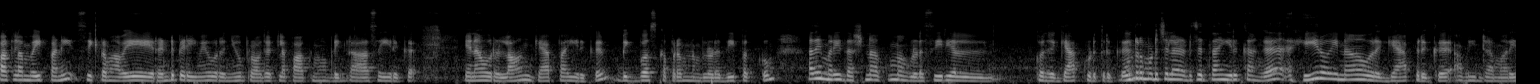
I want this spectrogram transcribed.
பார்க்கலாம் வெயிட் பண்ணி. சீக்கிரமாகவே ரெண்டு பேரையுமே ஒரு நியூ ப்ராஜெக்டில் பார்க்கணும் அப்படிங்கிற ஆசை இருக்குது ஏன்னா ஒரு லாங் கேப்பாக இருக்குது பிக் பாஸ்க்கு அப்புறம் நம்மளோட தீபக்கும் அதே மாதிரி தர்ஷனாக்கும் அவங்களோட சீரியல் கொஞ்சம் கேப் கொடுத்துருக்கு. ஒன்று முடிச்சல நடிச்சிட்டு தான் இருக்காங்க. ஹீரோயினாக ஒரு கேப் இருக்குது அப்படின்ற மாதிரி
